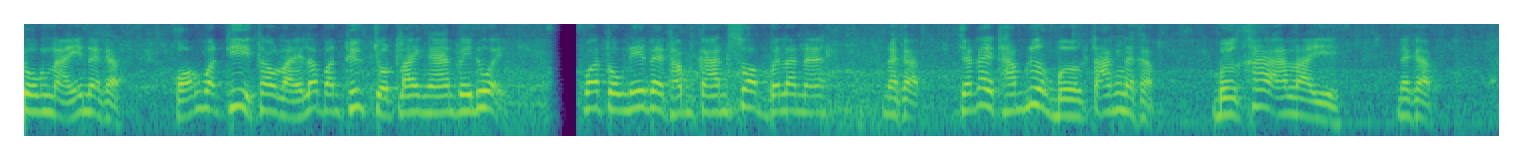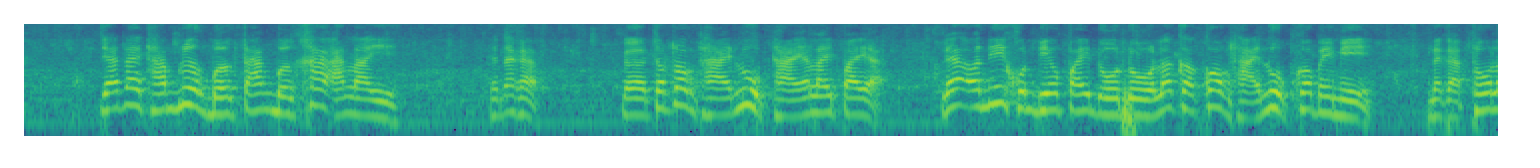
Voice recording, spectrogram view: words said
ตรงไหนนะครับ ของวันที่เท่าไหร่แล้วบันทึกจดรายงานไปด้วย ว่าตรงนี้ได้ทำการซ่อมไปแล้วนะนะครับ จะได้ทำเรื่องเบิกตังค์นะครับ เบิกค่าอะไรนะครับ จะได้ทำเรื่องเบิกตังค์เบิกค่าอะไรนะครับเออจะต้องถ่ายรูปถ่ายอะไรไปอะ แล้วอันนี้คนเดียวไปโดโดแล้วก็กล้องถ่ายรูปก็ไม่มีนะครับโทร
